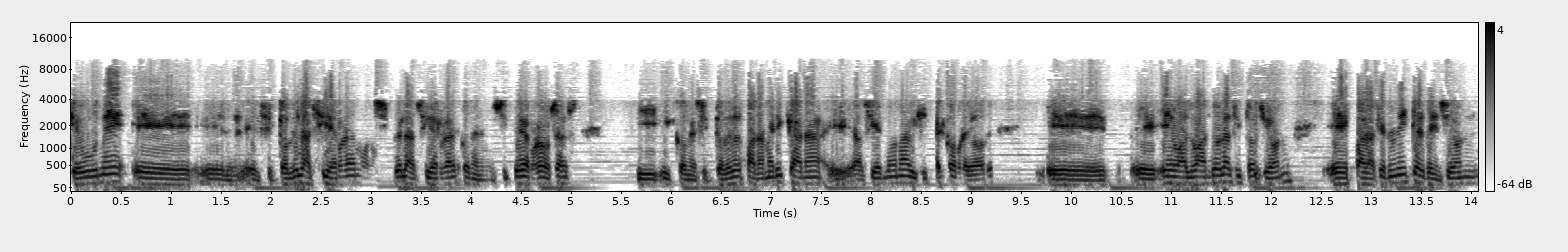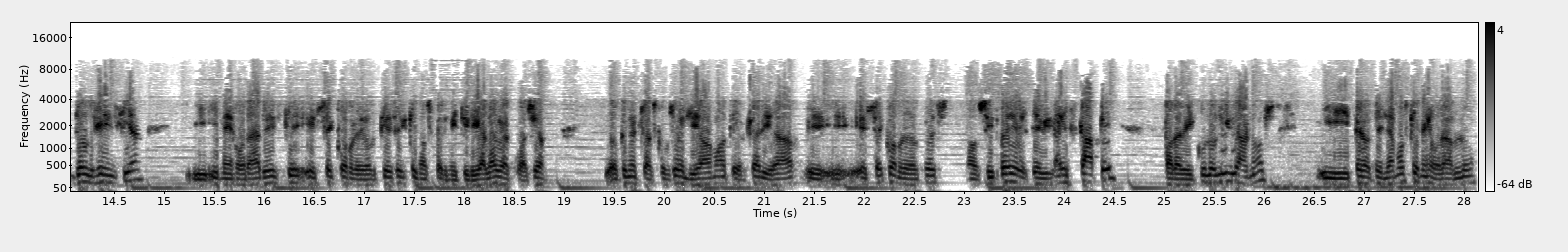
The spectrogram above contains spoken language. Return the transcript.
que une eh, el, sector de la Sierra, el municipio de la Sierra, con el municipio de Rosas y, con el sector de la Panamericana, haciendo una visita al corredor eh, eh, evaluando la situación eh, para hacer una intervención de urgencia y, mejorar este, este corredor que es el que nos permitiría la evacuación. Creo que en el transcurso del día vamos a tener claridad. Eh, este corredor pues nos sirve de, de de escape para vehículos livianos, y, pero tendríamos que mejorarlo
